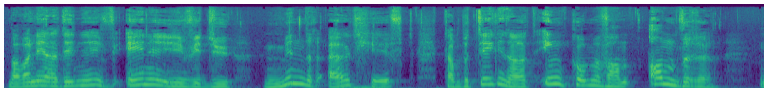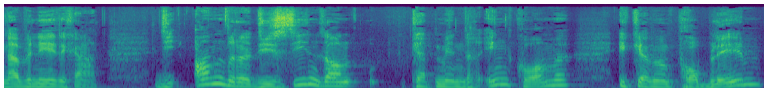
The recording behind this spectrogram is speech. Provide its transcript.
Maar wanneer dat ene individu minder uitgeeft... dan betekent dat het inkomen van anderen naar beneden gaat. Die anderen die zien dan, ik heb minder inkomen, ik heb een probleem.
